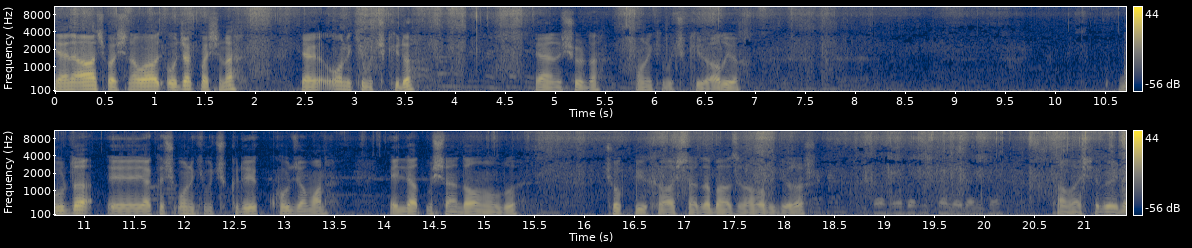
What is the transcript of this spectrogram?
Yani ağaç başına, ocak başına yani 12,5 kilo. Yani şurada 12,5 kilo alıyor. Burada e, yaklaşık 12,5 kilo kocaman 50-60 tane dalın olduğu çok büyük ağaçlarda bazen alabiliyorlar. Ama işte böyle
